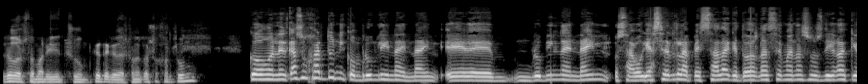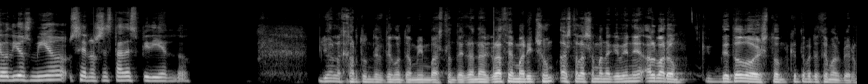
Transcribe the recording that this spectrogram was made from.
Todo esto, Marichu, ¿qué te quedas con el caso Hartung? Con el caso Hartung y con Brooklyn Nine-Nine. Eh, Brooklyn Nine-Nine, o sea, voy a ser la pesada que todas las semanas os diga que, oh Dios mío, se nos está despidiendo. Yo al Hartung le tengo también bastante ganas. Gracias, Marichu. Hasta la semana que viene. Álvaro, de todo esto, ¿qué te parece más ver?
